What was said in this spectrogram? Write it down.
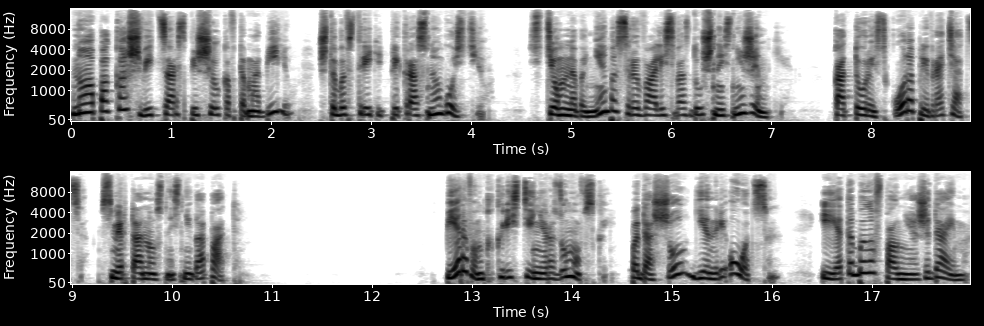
Ну а пока швейцар спешил к автомобилю, чтобы встретить прекрасную гостью, с темного неба срывались воздушные снежинки, которые скоро превратятся в смертоносный снегопад. Первым к Кристине Разумовской подошел Генри Отсон, и это было вполне ожидаемо.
